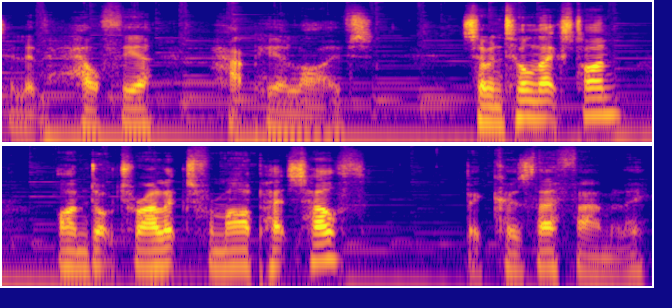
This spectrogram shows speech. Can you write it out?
to live healthier, happier lives. So until next time, I'm Dr. Alex from Our Pets Health, because they're family.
